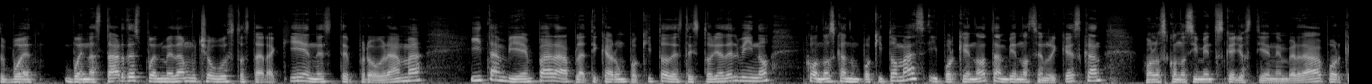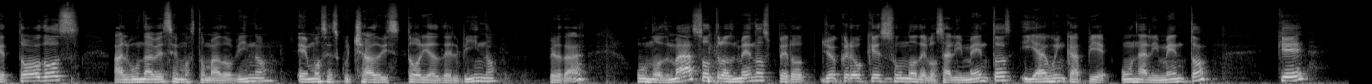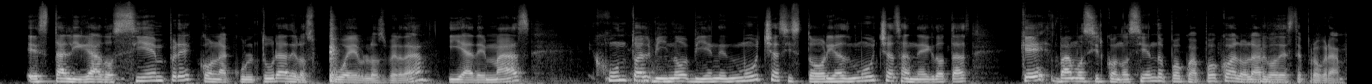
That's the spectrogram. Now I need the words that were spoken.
buenas tardes, pues me da mucho gusto estar aquí en este programa y también para platicar un poquito de esta historia del vino, conozcan un poquito más y, ¿por qué no?, también nos enriquezcan con los conocimientos que ellos tienen, ¿verdad? Porque todos alguna vez hemos tomado vino, hemos escuchado historias del vino, ¿verdad? Unos más, otros menos, pero yo creo que es uno de los alimentos y hago hincapié, un alimento que está ligado siempre con la cultura de los pueblos, ¿verdad? Y además junto al vino vienen muchas historias, muchas anécdotas que vamos a ir conociendo poco a poco a lo largo de este programa.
